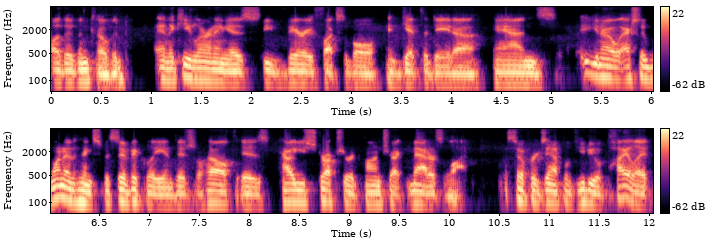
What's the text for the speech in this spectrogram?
other than COVID. And the key learning is be very flexible and get the data. And, you know, actually, one of the things specifically in digital health is how you structure a contract matters a lot. So, for example, if you do a pilot,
